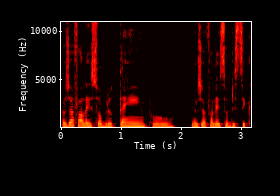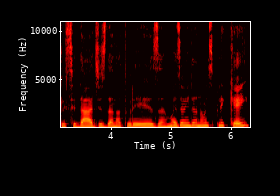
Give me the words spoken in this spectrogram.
Eu já falei sobre o tempo, eu já falei sobre ciclicidades da natureza, mas eu ainda não expliquei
